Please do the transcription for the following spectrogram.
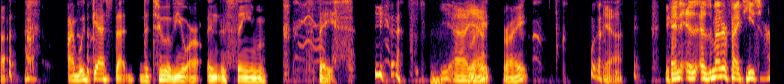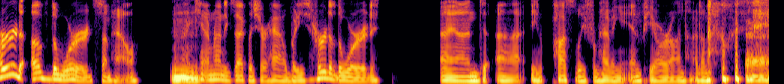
I, I would guess that the two of you are in the same space, yes. Yeah, yeah, right? Right. yeah. And as a matter of fact, he's heard of the word somehow. I Mm. can't, I'm not exactly sure how, but he's heard of the word, and uh, you know, possibly from having NPR on. I don't know. Uh,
